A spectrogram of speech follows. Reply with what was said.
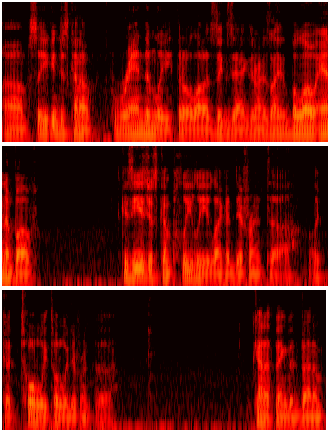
Um, so you can just kind of randomly throw a lot of zigzags around his line below and above. Because he's just completely like a different uh, like a totally totally different uh, kind of thing than venom.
